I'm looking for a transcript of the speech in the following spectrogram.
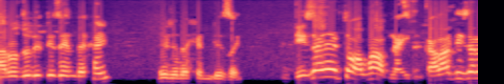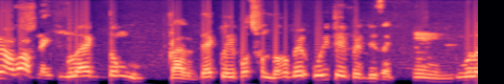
আরও যদি ডিজাইন দেখাই এই যে দেখেন ডিজাইন ডিজাইনের তো অভাব নাই কালার ডিজাইনের অভাব নাই। এগুলো একদম আর দেখলেই পছন্দ হবে ওই টাইপের ডিজাইন এগুলো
